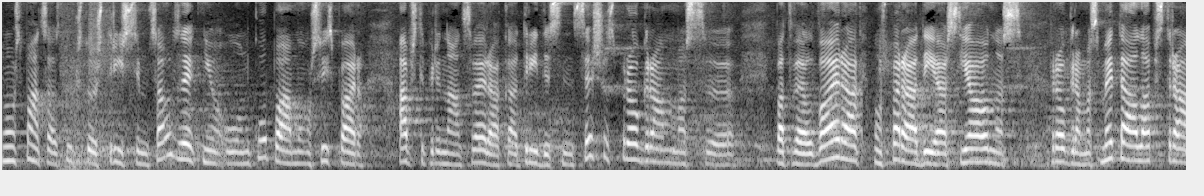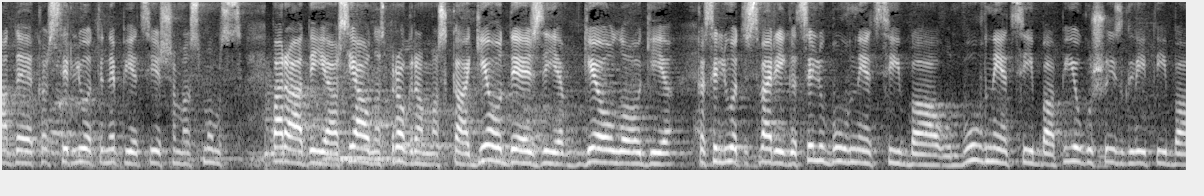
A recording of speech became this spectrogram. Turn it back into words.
Mums mācās 1300 audzēkņu, un kopā mums vispār apstiprināts vairāk kā 36 programmas, pat vēl vairāk. Mums parādījās jaunas programmas metāla apstrādē, kas ir ļoti nepieciešamas. Mums parādījās jaunas programmas kā geodēzija, geoloģija, kas ir ļoti svarīga ceļu būvniecībā un būvniecībā, pieaugušo izglītībā.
